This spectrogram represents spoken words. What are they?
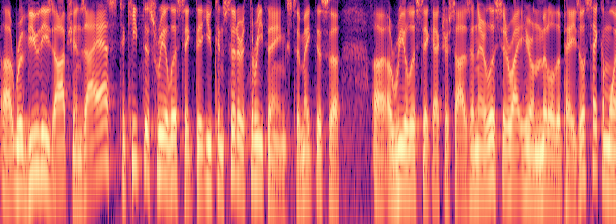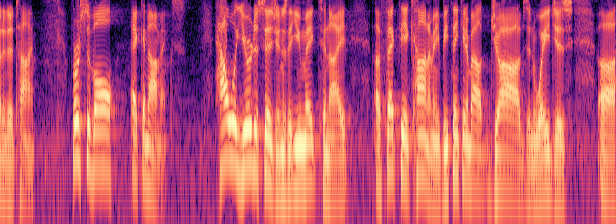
uh, review these options, I ask to keep this realistic that you consider three things to make this a, a realistic exercise, and they're listed right here on the middle of the page. Let's take them one at a time. First of all, economics. How will your decisions that you make tonight affect the economy? Be thinking about jobs and wages uh,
